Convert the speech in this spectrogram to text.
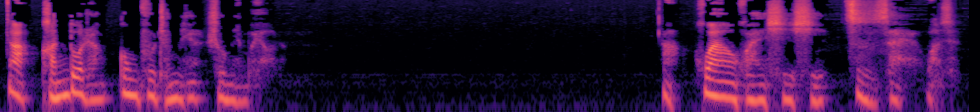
啊，很多人功夫成片，寿命不要了。啊，欢欢喜喜，自在往生。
